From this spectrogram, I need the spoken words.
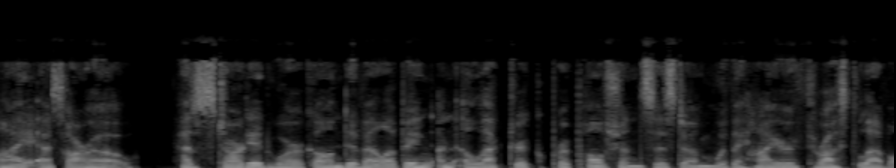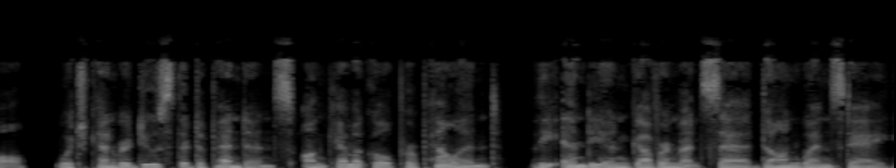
ISRO, has started work on developing an electric propulsion system with a higher thrust level, which can reduce the dependence on chemical propellant, the Indian government said on Wednesday.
